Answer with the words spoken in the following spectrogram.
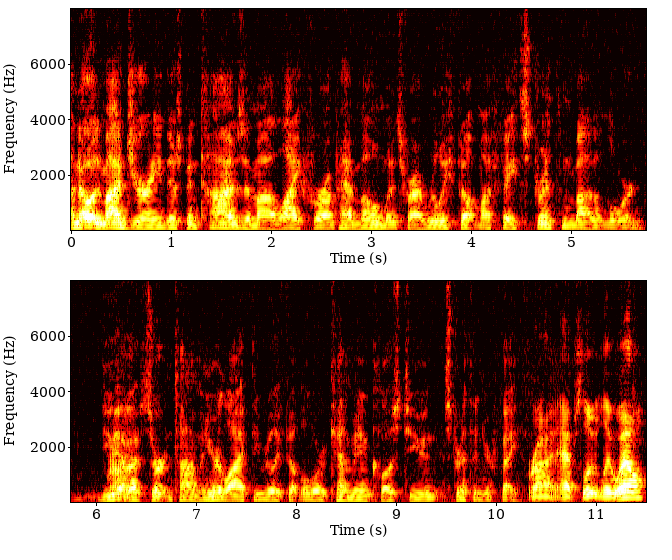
I know in my journey, there's been times in my life where I've had moments where I really felt my faith strengthened by the Lord. Do you right. have a certain time in your life that you really felt the Lord come in close to you and strengthen your faith? Right, absolutely. Well,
